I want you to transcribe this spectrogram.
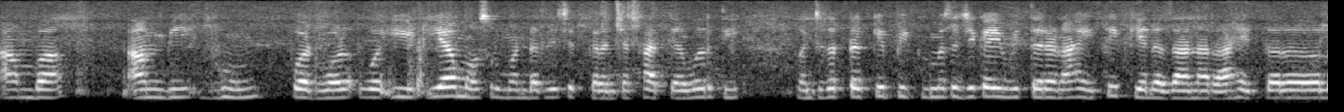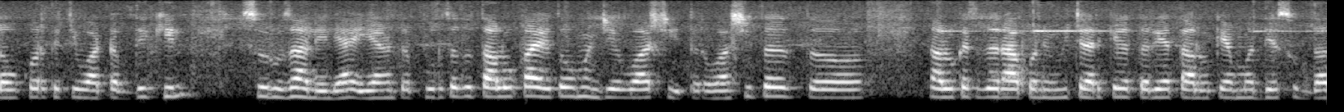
आंबा आंबी भूम पडवळ व ईट या महसूल मंडळातील शेतकऱ्यांच्या खात्यावरती पंच्याहत्तर टक्के पीक विम्याचं जे काही वितरण आहे ते केलं जाणार आहे. तर लवकर त्याची वाटप देखील सुरू झालेली आहे. यानंतर पुढचा जो तालुका आहे तो म्हणजे वाशी. तर वाशीचा तालुक्याचा जर आपण विचार केला तर या तालुक्यामध्ये सुद्धा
